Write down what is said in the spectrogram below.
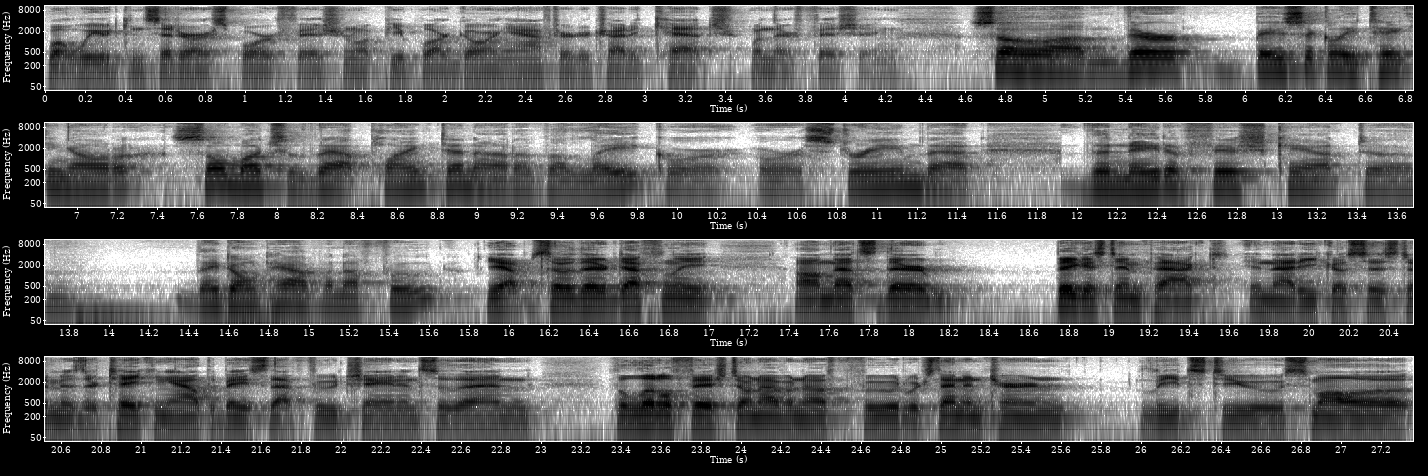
what we would consider our sport fish and what people are going after to try to catch when they're fishing. So um, they're basically taking out so much of that plankton out of a lake or, or a stream that the native fish can't, um, they don't have enough food? Yep. So they're definitely, um, that's their biggest impact in that ecosystem is they're taking out the base of that food chain. And so then the little fish don't have enough food, which then in turn leads to small,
